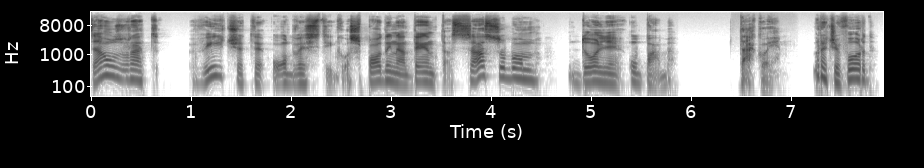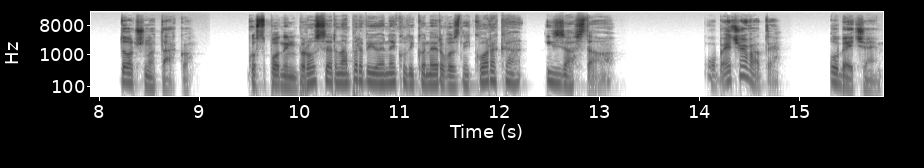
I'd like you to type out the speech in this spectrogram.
Zauzvrat, vi ćete odvesti gospodina Denta sa sobom dolje u pub. Tako je, Reče Ford, točno tako. gospodin Proser napravio je nekoliko nervoznih koraka i zastao. Obećavate? Obećajem.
